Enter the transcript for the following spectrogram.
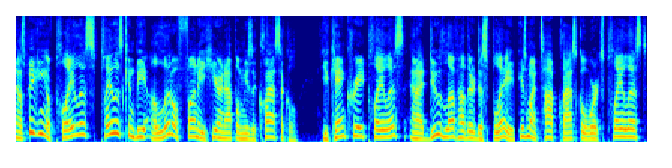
Now speaking of playlists, playlists can be a little funny here in Apple Music Classical. You can create playlists, and I do love how they're displayed. Here's my top classical works playlist.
